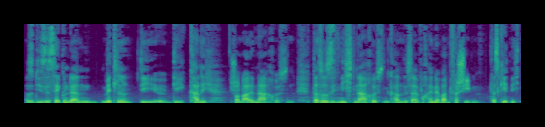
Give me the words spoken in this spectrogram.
Also diese sekundären Mittel, die, die kann ich schon alle nachrüsten. Das, was ich nicht nachrüsten kann, ist einfach eine Wand verschieben. Das geht nicht.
